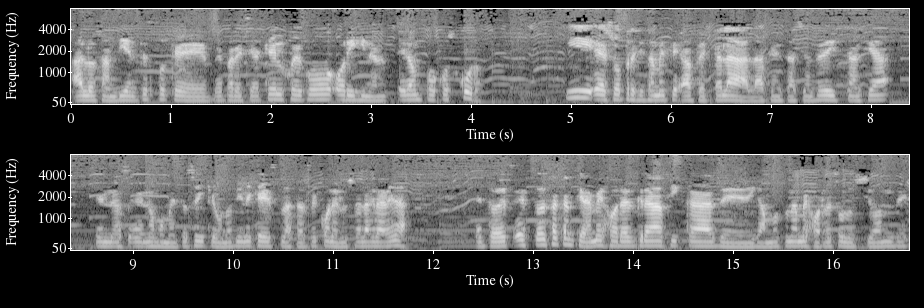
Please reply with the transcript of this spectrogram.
a los ambientes porque me parecía que el juego original era un poco oscuro y eso precisamente afecta la, la sensación de distancia en los, en los, momentos en que uno tiene que desplazarse con el uso de la gravedad. Entonces, toda esa cantidad de mejoras gráficas, de digamos una mejor resolución de,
